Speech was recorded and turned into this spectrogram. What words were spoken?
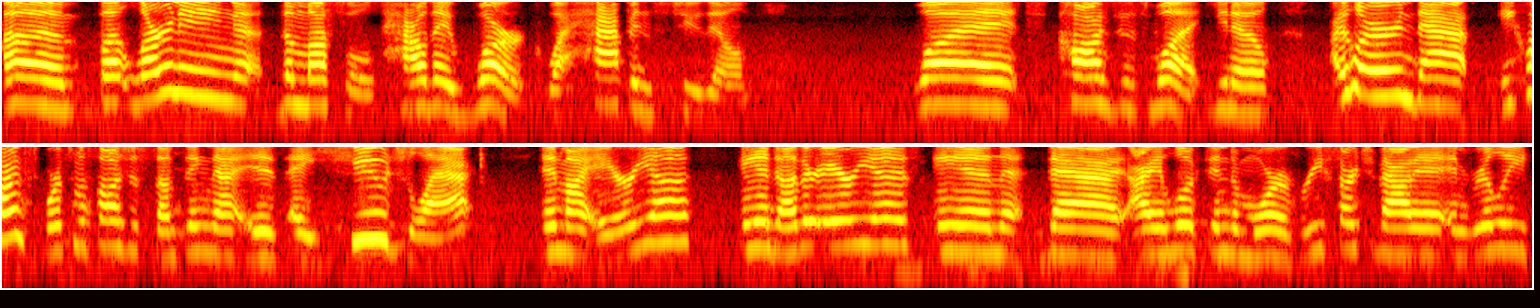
Um, but learning the muscles, how they work, what happens to them, what causes what, you know, I learned that equine sports massage is something that is a huge lack in my area and other areas, and that I looked into more of research about it and really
